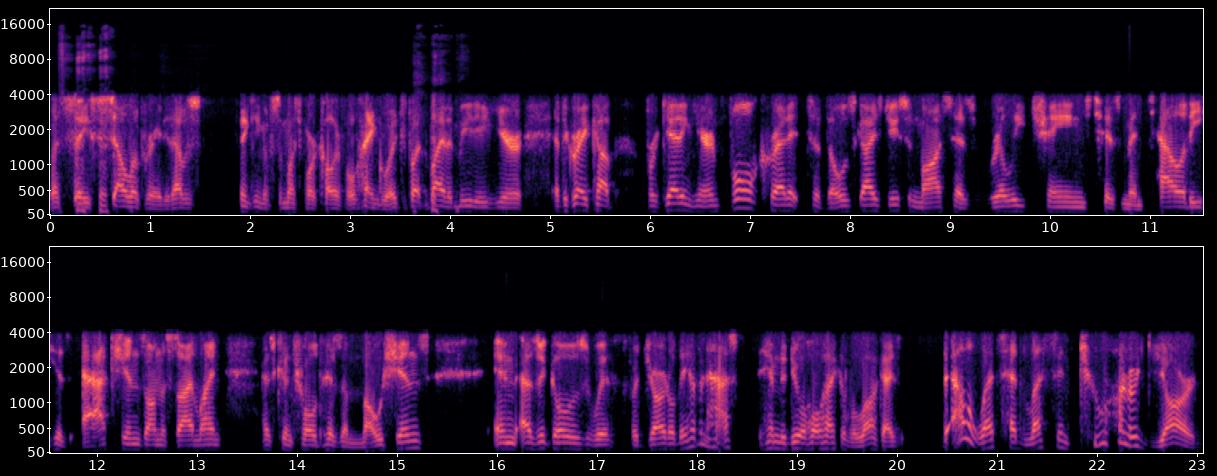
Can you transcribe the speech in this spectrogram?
let's say, celebrated. I was thinking of some much more colorful language, but by the media here at the Grey Cup for getting here. And full credit to those guys. Jason Maas has really changed his mentality, his actions on the sideline has controlled his emotions. And as it goes with Fajardo, they haven't asked him to do a whole heck of a lot, guys the Alouettes had less than 200 yards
